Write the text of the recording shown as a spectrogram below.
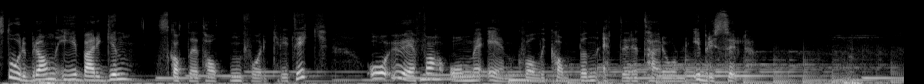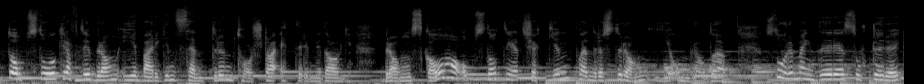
Storbrann i Bergen, skatteetaten får kritikk, og Uefa om EM-kvalikkampen etter terroren i Brussel. Det oppsto kraftig brann i Bergen sentrum torsdag ettermiddag. Brannen skal ha oppstått i et kjøkken på en restaurant i området. Store mengder sort røyk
